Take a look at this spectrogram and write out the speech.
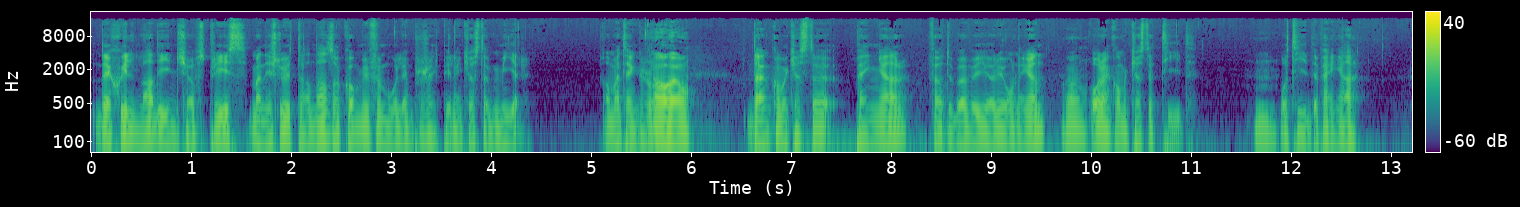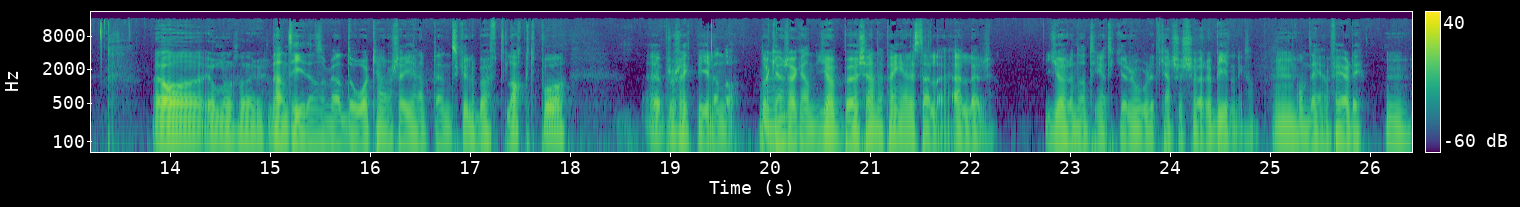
det är skillnad i inköpspris Men i slutändan så kommer ju förmodligen projektbilen kosta mer Om man tänker så Ja, ja. Den kommer kosta pengar för att du behöver göra i ordningen Ja. Och den kommer kosta tid Mm. Och tid är pengar Ja, jo men så är det Den tiden som jag då kanske egentligen skulle behövt lagt på eh, projektbilen då Då Mm. kanske jag kan jobba och tjäna pengar istället Eller göra någonting jag tycker är roligt Kanske köra bilen liksom mm. Om det är en färdig Mm.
